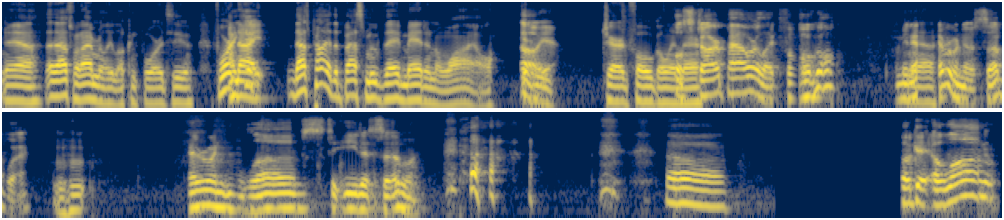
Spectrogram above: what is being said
Yeah, that's what I'm really looking forward to. Fortnite, that's probably the best move they've made in a while. Oh yeah, Jared Fogle in well, there. star power like Fogle. I mean, Yeah. everyone knows Subway. hmm Everyone loves to eat at Subway. Uh, Okay, along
